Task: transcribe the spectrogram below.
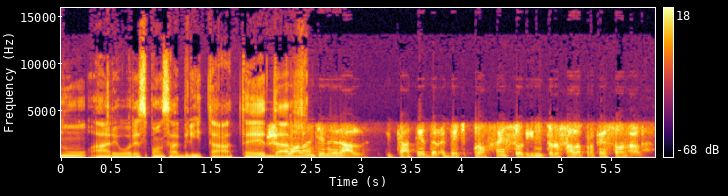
nu are o responsabilitate, dar Școala în general, catedră, deci profesori într-o sală profesorală.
